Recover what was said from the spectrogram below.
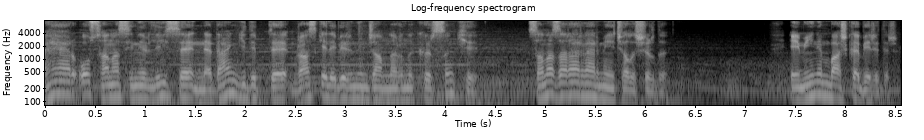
Eğer o sana sinirliyse neden gidip de rastgele birinin camlarını kırsın ki? Sana zarar vermeye çalışırdı. Eminim başka biridir.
